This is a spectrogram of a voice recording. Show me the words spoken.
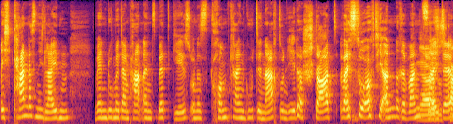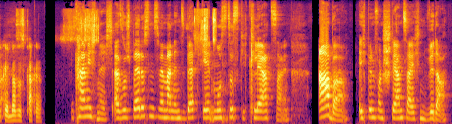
Ich kann das nicht leiden, wenn du mit deinem Partner ins Bett gehst und es kommt keine gute Nacht und jeder starrt, weißt du, auf die andere Ja, Wandseite. das ist kacke, das ist kacke. Kann ich nicht. Also spätestens, wenn man ins Bett geht, muss das geklärt sein. Aber ich bin von Sternzeichen Widder.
